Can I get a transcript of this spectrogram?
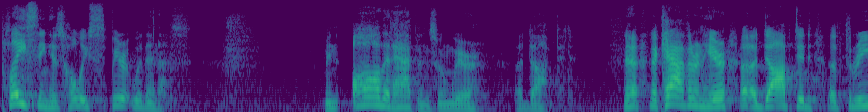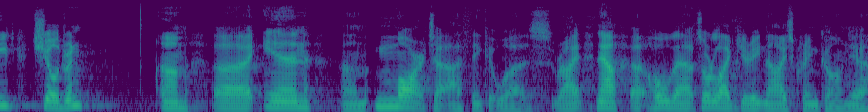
placing His Holy Spirit within us. I mean, all that happens when we're adopted. Now, now Catherine here uh, adopted uh, three children um, uh, in um, March, I, I, think it was, right? Now, uh, hold that. Sort of like you're eating an ice cream cone, yeah.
